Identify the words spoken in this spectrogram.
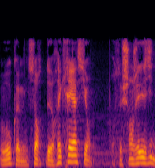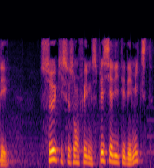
ou comme une sorte de récréation pour se changer les idées. Ceux qui se sont fait une spécialité des mixtes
